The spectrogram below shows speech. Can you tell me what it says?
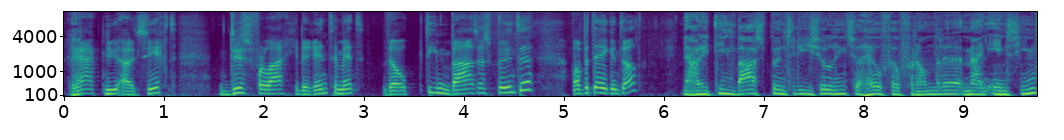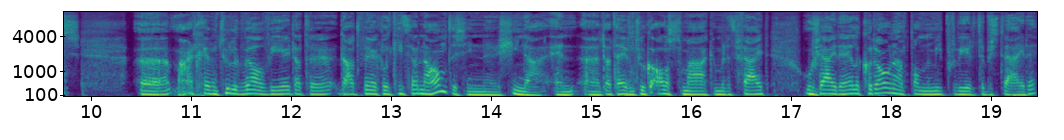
raakt nu uit zicht. Dus verlaag je de rente met wel 10 basispunten. Wat betekent dat? Nou, die 10 basispunten die zullen niet zo heel veel veranderen, mijn inziens. Uh, maar het geeft natuurlijk wel weer dat er daadwerkelijk iets aan de hand is in uh, China. En uh, dat heeft natuurlijk alles te maken met het feit hoe zij de hele coronapandemie proberen te bestrijden.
